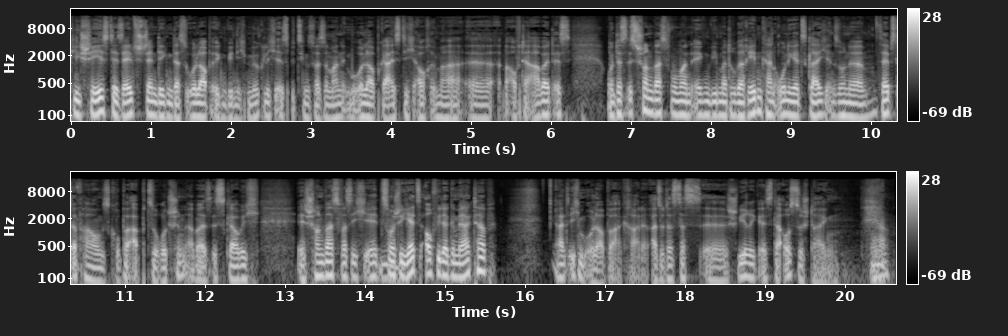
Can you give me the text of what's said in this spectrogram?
Klischees der Selbstständigen, dass Urlaub irgendwie nicht möglich ist, beziehungsweise man im Urlaub geistig auch immer äh, auf der Arbeit ist. Und das ist schon was, wo man irgendwie mal drüber reden kann, ohne jetzt gleich in so eine Selbsterfahrungsgruppe abzurutschen. Aber es ist, glaube ich, ist schon was, was ich äh, zum Beispiel jetzt auch wieder gemerkt habe, als ich im Urlaub war gerade. Also, dass das äh, schwierig ist, da auszusteigen. Ja.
